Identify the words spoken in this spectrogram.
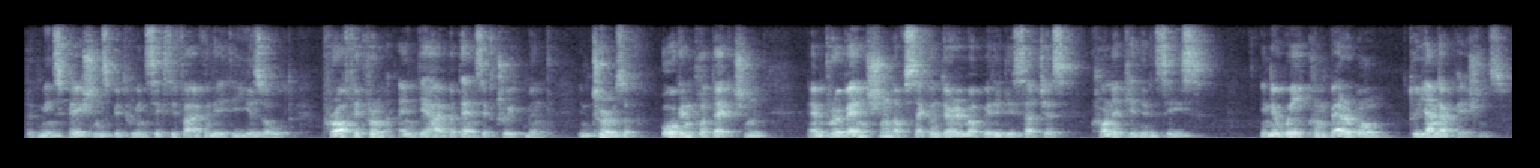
that means patients between 65 and 80 years old, profit from antihypertensive treatment in terms of organ protection and prevention of secondary morbidity such as chronic kidney disease in a way comparable to younger patients.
